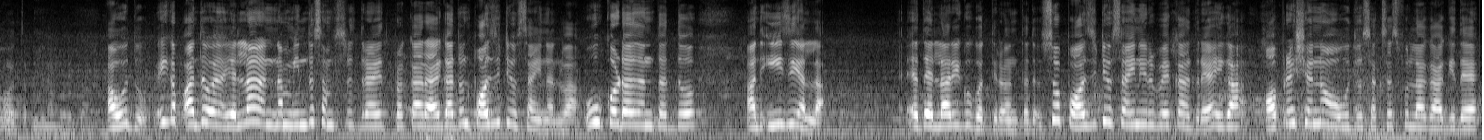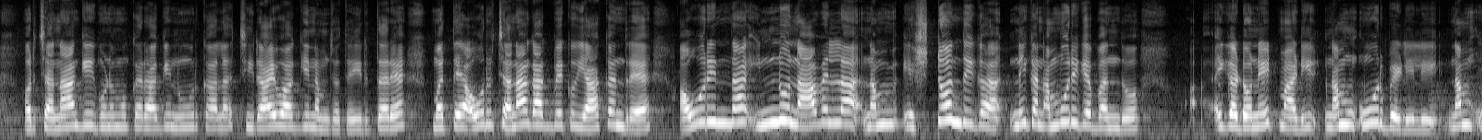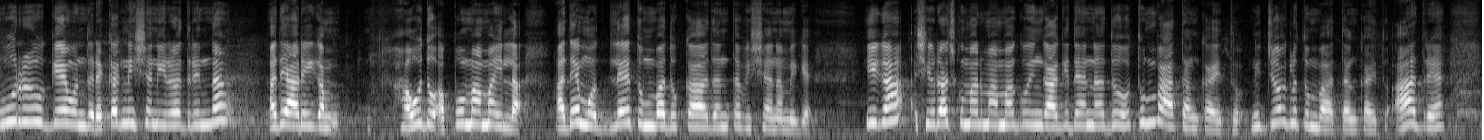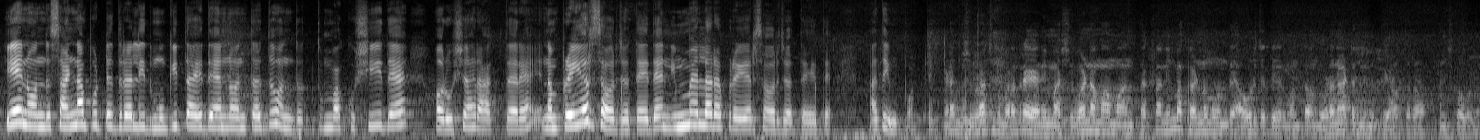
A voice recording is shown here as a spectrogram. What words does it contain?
ಮೂಲಕ. ಹೌದು. ಈಗ ಅದು ಎಲ್ಲ ನಮ್ಮ ಹಿಂದೂ ಸಂಸ್ಕೃತಿ ಪ್ರಕಾರ ಈಗ ಅದೊಂದು ಪಾಸಿಟಿವ್ ಸೈನ್ ಅಲ್ವಾ? ಹೂ ಕೊಡೋದಂಥದ್ದು ಅದು ಈಸಿ ಅಲ್ಲ. ಅದೆಲ್ಲರಿಗೂ ಅಂಥದ್ದು ಸೊ ಪಾಸಿಟಿವ್ ಸೈನ್ ಇರಬೇಕಾದ್ರೆ ಈಗ ಆಪ್ರೇಷನ್ನು ಹೌದು ಸಕ್ಸಸ್ಫುಲ್ಲಾಗಿ ಆಗಿದೆ. ಅವ್ರು ಚೆನ್ನಾಗಿ ಗುಣಮುಖರಾಗಿ ನೂರು ಕಾಲ ಚಿರಾಯವಾಗಿ ನಮ್ಮ ಜೊತೆ ಇರ್ತಾರೆ. ಮತ್ತು ಅವರು ಚೆನ್ನಾಗಿ ಆಗಬೇಕು ಯಾಕಂದರೆ ಅವರಿಂದ ಇನ್ನೂ ನಾವೆಲ್ಲ ನಮ್ಮ ಎಷ್ಟೊಂದು ಈಗ ಈಗ ನಮ್ಮೂರಿಗೆ ಬಂದು, ಈಗ ಡೊನೇಟ್ ಮಾಡಿ ನಮ್ಮ ಊರು ಬೆಳೀಲಿ. ನಮ್ಮ ಊರಿಗೆ ಒಂದು ರೆಕಗ್ನಿಷನ್ ಇರೋದ್ರಿಂದ ಅದೇ ಯಾರೀಗ ಹೌದು, ಅಪ್ಪು, ಮಾಮ ಇಲ್ಲ. ಅದೇ ಮೊದಲೇ ತುಂಬ ದುಃಖ ಆದಂಥ ವಿಷಯ ನಮಗೆ. ಈಗ ಶಿವರಾಜ್ ಕುಮಾರ್ ಮಾಮಗೂ ಹಿಂಗಾಗಿದೆ ಅನ್ನೋದು ತುಂಬ ಆತಂಕ ಆಯಿತು. ನಿಜವಾಗ್ಲೂ ತುಂಬ ಆತಂಕ ಆಯಿತು. ಆದರೆ ಏನು ಒಂದು ಸಣ್ಣ ಪುಟ್ಟದ್ರಲ್ಲಿ ಇದು ಮುಗಿತಾ ಇದೆ ಅನ್ನೋವಂಥದ್ದು ಒಂದು ತುಂಬ ಖುಷಿ ಇದೆ. ಅವ್ರು ಹುಷಾರಾಗ್ತಾರೆ. ನಮ್ಮ ಪ್ರೇಯರ್ಸ್ ಅವ್ರ ಜೊತೆ ಇದೆ. ನಿಮ್ಮೆಲ್ಲರ ಪ್ರೇಯರ್ಸ್ ಅವ್ರ ಜೊತೆ ಇದೆ. ಅದು ಇಂಪಾರ್ಟೆಂಟ್ ಮೇಡಮ್ ಶಿವರಾಜ್ ಕುಮಾರ್ ಅಂದರೆ ನಿಮ್ಮ ಶಿವಣ್ಣ ಮಾಮ ಅಂದ ತಕ್ಷಣ ನಿಮ್ಮ ಕಣ್ಣು ಮುಂದೆ ಅವ್ರ ಜೊತೆ ಇರುವಂಥ ಒಂದು ಒಡನಾಟ ನೆನಪು ಯಾವ ಥರ ಹಂಚ್ಕೋಬೋದು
